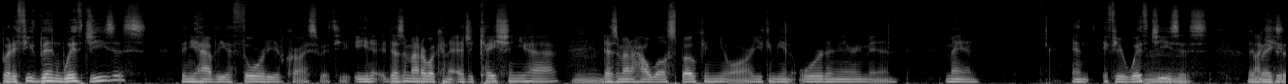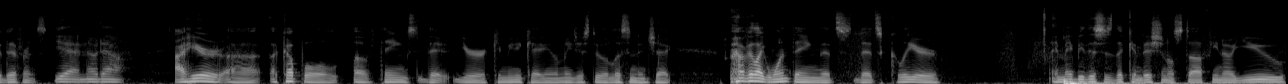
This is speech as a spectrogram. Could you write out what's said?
But if you've been with Jesus, then you have the authority of Christ with you. It doesn't matter what kind of education you have. It Mm. doesn't matter how well spoken you are. You can be an ordinary man, man. And if you're with Mm. Jesus, It like makes he- a difference. yeah, no doubt. I hear uh, a couple of things that you're communicating. Let me just do a listening check. I feel like one thing that's that's clear, and maybe this is the conditional stuff. You know, you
